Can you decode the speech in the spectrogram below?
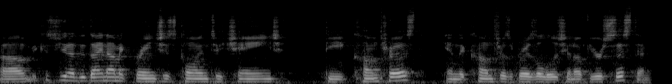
uh, because you know the dynamic range is going to change the contrast and the contrast resolution of your system.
